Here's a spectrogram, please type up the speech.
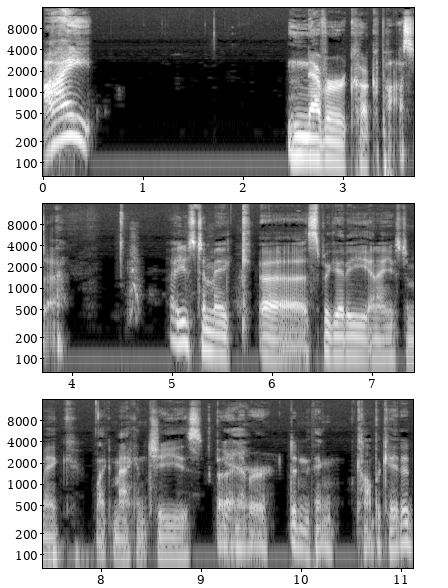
I never cook pasta. I used to make uh, spaghetti and I used to make like mac and cheese, but I never did anything complicated.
